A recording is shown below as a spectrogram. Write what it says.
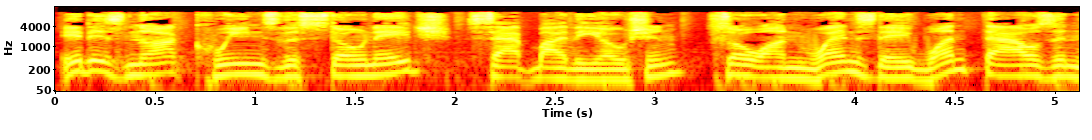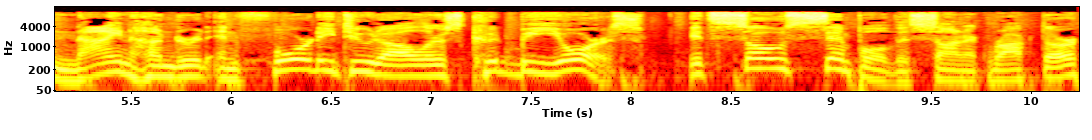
It is not Queens the Stone Age, sat by the ocean. So on Wednesday, $1,942 could be yours. It's so simple, this Sonic Rock Door.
